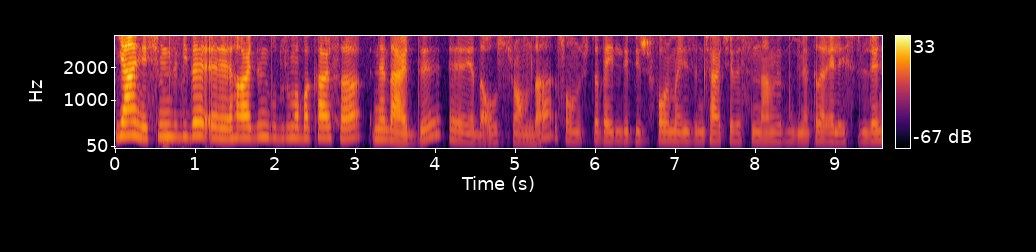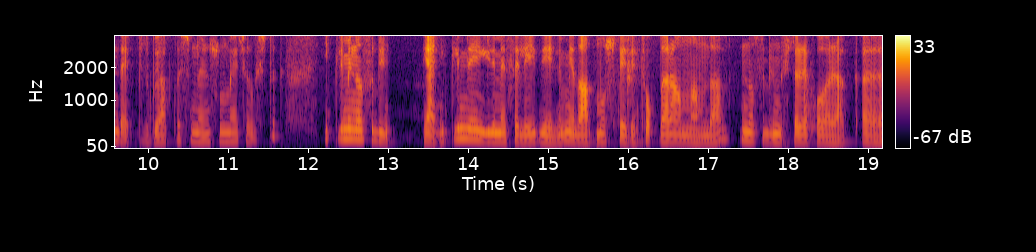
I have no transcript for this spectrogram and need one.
Yani şimdi bir de e, Hardin bu duruma bakarsa ne derdi e, ya da Ostrom'da sonuçta belli bir formalizm çerçevesinden ve bugüne kadar eleştirilerini de hep biz bu yaklaşımların sunmaya çalıştık. İklimi nasıl bir yani iklimle ilgili meseleyi diyelim ya da atmosferi çok dar anlamda nasıl bir müşterek olarak e,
